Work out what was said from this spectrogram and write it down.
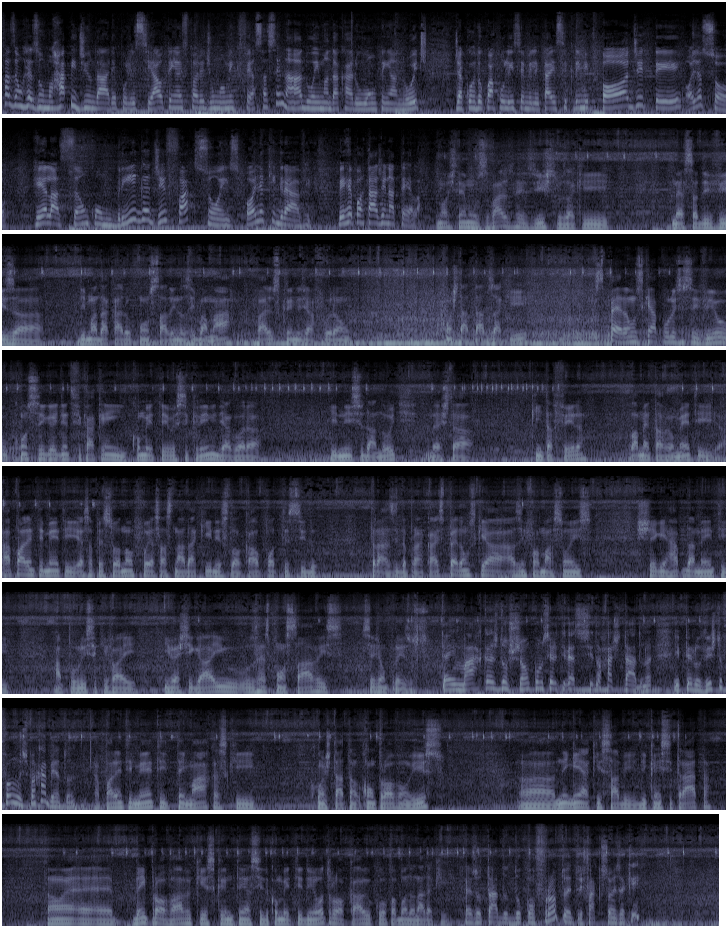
Fazer um resumo rapidinho da área policial, tem a história de um homem que foi assassinado em Mandacaru ontem à noite. De acordo com a polícia militar, esse crime pode ter, olha só, relação com briga de facções. Olha que grave. Vê reportagem na tela. Nós temos vários registros aqui nessa divisa de Mandacaru com Salinas Ribamar. Vários crimes já foram constatados aqui. Esperamos que a Polícia Civil consiga identificar quem cometeu esse crime de agora início da noite desta quinta-feira. Lamentavelmente, aparentemente essa pessoa não foi assassinada aqui nesse local, pode ter sido trazida para cá. Esperamos que a, as informações cheguem rapidamente à polícia que vai investigar e os responsáveis sejam presos. Tem marcas no chão como se ele tivesse sido arrastado, né? E pelo visto foi um espancamento, né? Aparentemente tem marcas que constatam, comprovam isso. Uh, ninguém aqui sabe de quem se trata. Então é, é, é, bem provável que esse crime tenha sido cometido em outro local e o corpo abandonado aqui. Resultado do confronto entre facções aqui?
